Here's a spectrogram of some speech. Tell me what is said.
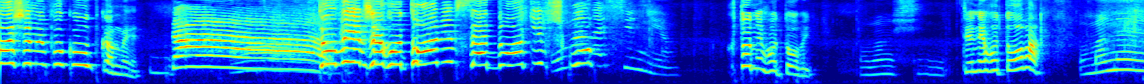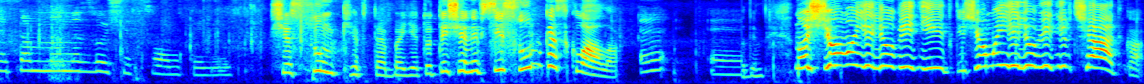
вашими покупками? Да! То ви вже готові в садок і в У школу? мене ще ні. Хто не готовий? У мене ще ні. Ти не готова? У мене там на низу ще сумки є. Ще сумки в тебе є, то ти ще не всі сумки склала? Е, е. Ну що, мої любі дітки, що мої любі дівчатка?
